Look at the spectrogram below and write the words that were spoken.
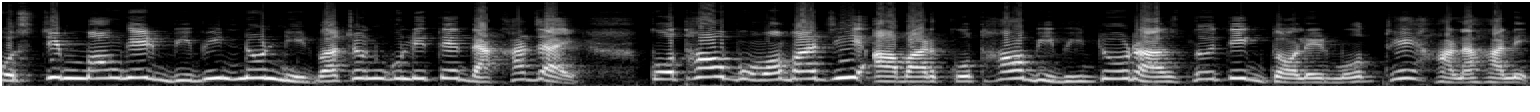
পশ্চিমবঙ্গের বিভিন্ন নির্বাচনগুলিতে দেখা যায়, কোথাও বোমাবাজি, আবার কোথাও বিভিন্ন রাজনৈতিক দলের মধ্যে হানাহানি।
